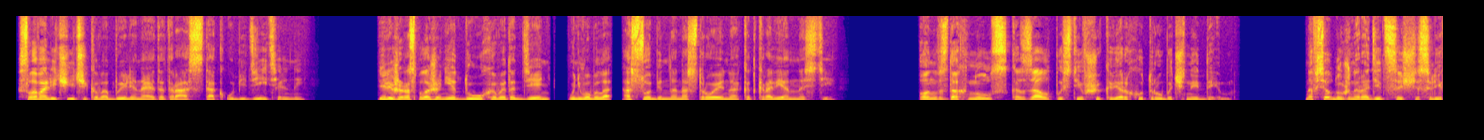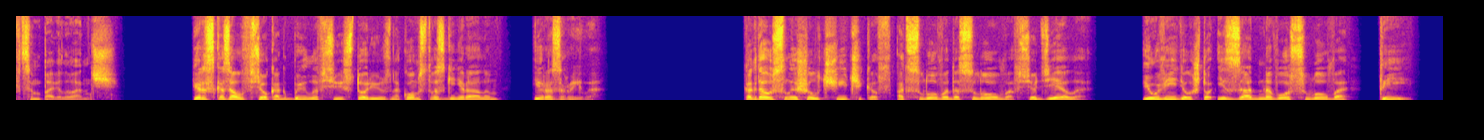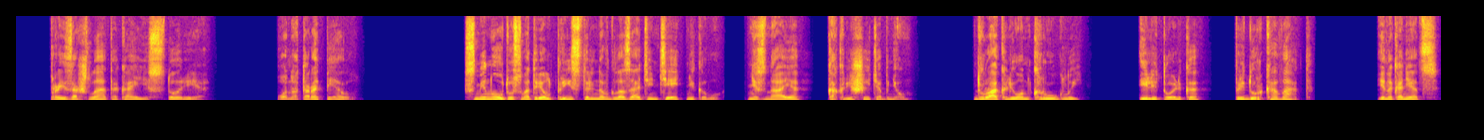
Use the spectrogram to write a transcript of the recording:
Слова Личичикова были на этот раз так убедительны, или же расположение духа в этот день у него было особенно настроено к откровенности. Он вздохнул, сказал, пустивший кверху трубочный дым. На все нужно родиться счастливцем, Павел Иванович. И рассказал все, как было, всю историю знакомства с генералом и разрыва. Когда услышал Чичиков от слова до слова все дело и увидел, что из-за одного слова «ты» произошла такая история, он оторопел. С минуту смотрел пристально в глаза Тинтетникову, не зная, как решить об нем. Дурак ли он круглый или только придурковат? И, наконец,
